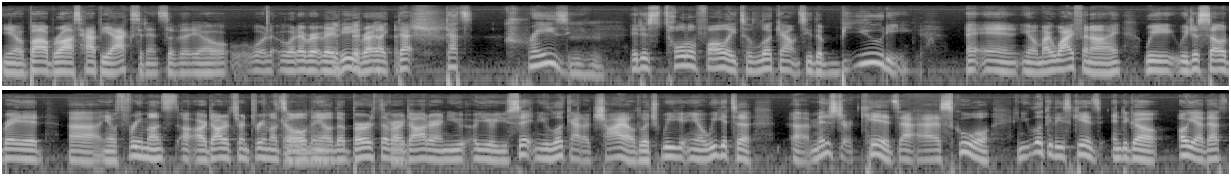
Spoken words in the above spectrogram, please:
you know Bob Ross happy accidents of you know what, whatever it may be right like that that's crazy It is total folly to look out and see the beauty. Yeah. And, and, you know, my wife and I, we we just celebrated, uh, you know, three months. Uh, our daughter turned three months go, old. Man. You know, the birth That's of great. our daughter, and you you you sit and you look at a child, which we you know we get to uh, minister kids at, at, a school, and you look at these kids and to go, oh yeah, that's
